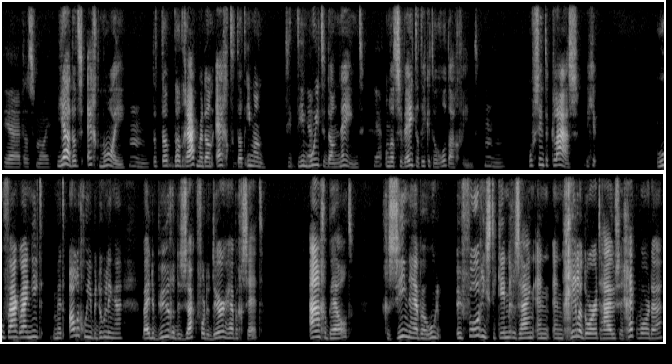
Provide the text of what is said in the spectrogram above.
Ja, dat is mooi. Ja, dat is echt mooi. Mhm. Dat, dat, dat raakt me dan echt. Dat iemand die, die Ja. moeite dan neemt. Ja. Omdat ze weet dat ik het een rotdag vind. Mhm. Of Sinterklaas. Weet je, hoe vaak wij niet met alle goede bedoelingen bij de buren de zak voor de deur hebben gezet, aangebeld, gezien hebben hoe euforisch die kinderen zijn en, en gillen door het huis en gek worden.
